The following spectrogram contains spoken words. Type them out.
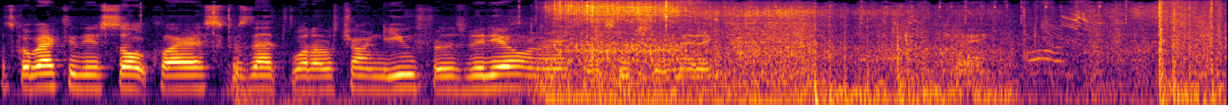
let's go back to the assault class because that's what I was trying to use for this video, and I can switch to the medic. Okay. Ow. Darn it. Getting into a hole here.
